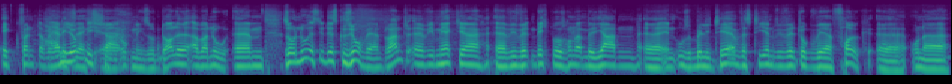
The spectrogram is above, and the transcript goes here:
Ich fand aber Ja, ehrlich auch gesagt nicht äh, auch nicht so dolle, aber nu. Ähm, so, nu ist die Diskussion während Brand. Äh, wie merkt ja, äh, wie will nicht bloß 100 Milliarden äh, in unser Militär investieren, wie will doch wer Volk äh, ohne,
